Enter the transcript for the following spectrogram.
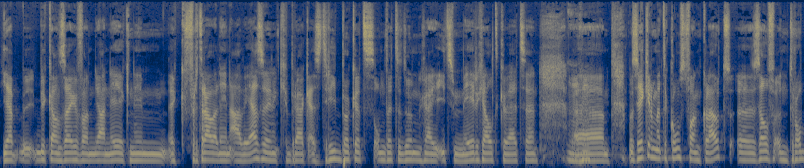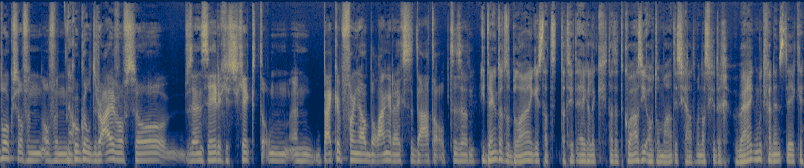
je, je kan zeggen van ja, nee, ik, neem, ik vertrouw alleen AWS en ik gebruik S3 buckets om dit te doen. Ga je iets meer geld kwijt zijn. Mm -hmm. uh, maar zeker met de komst van cloud, zelf een Dropbox of een, of een ja. Google Drive of zo zijn zeer geschikt om een backup van jouw belangrijkste data op te zetten. Ik denk dat het belangrijk is dat, dat, het, eigenlijk, dat het quasi automatisch gaat. Want als je er werk moet gaan insteken,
